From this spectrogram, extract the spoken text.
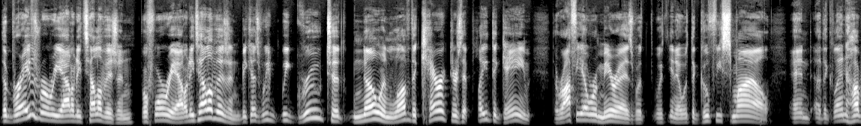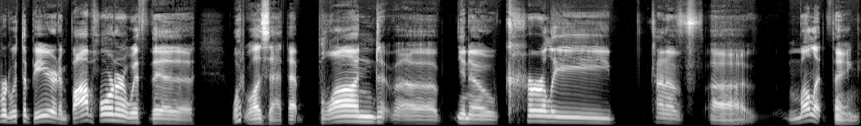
the Braves were reality television before reality television because we we grew to know and love the characters that played the game. The Rafael Ramirez with with you know with the goofy smile, and uh, the Glenn Hubbard with the beard, and Bob Horner with the what was that? That blonde, uh, you know, curly kind of uh, mullet thing.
